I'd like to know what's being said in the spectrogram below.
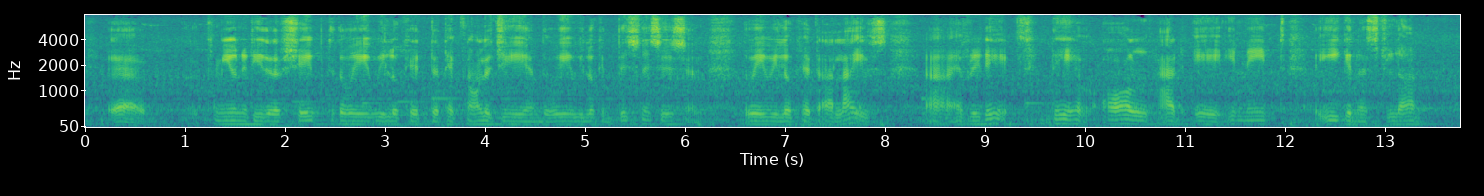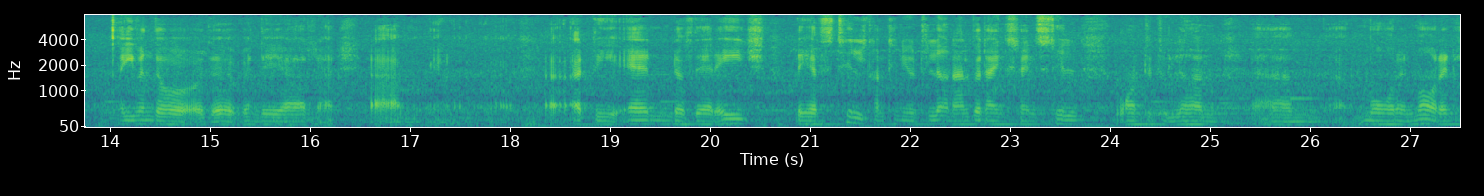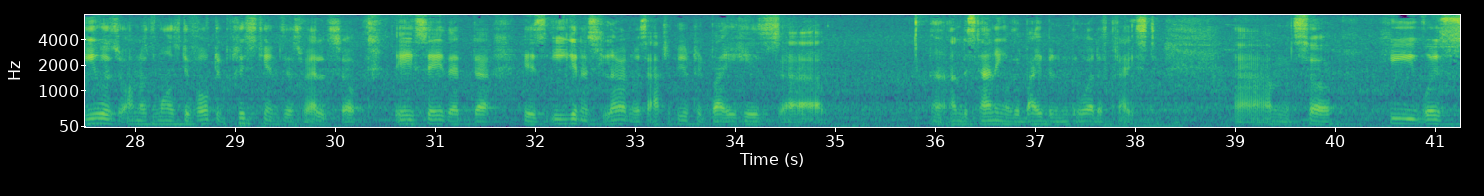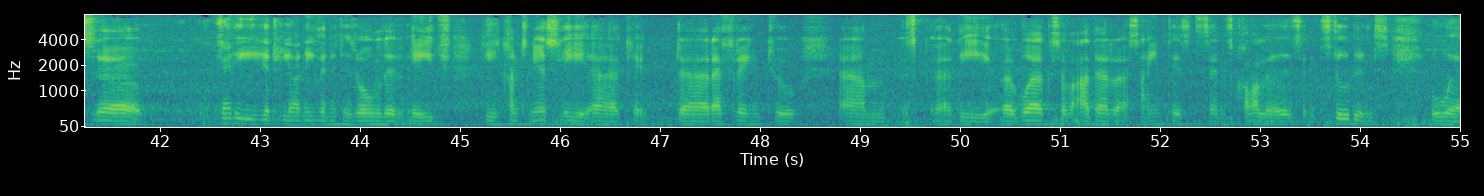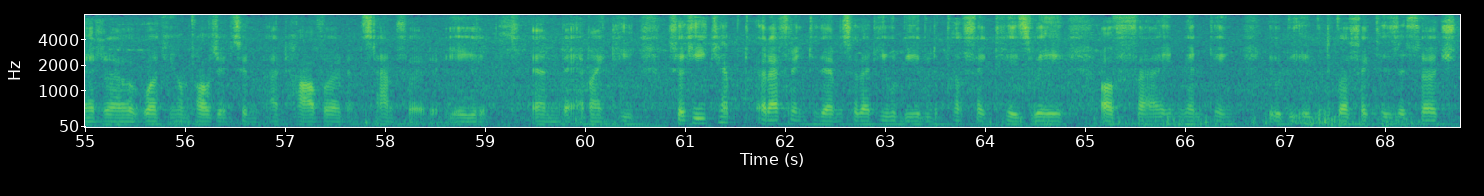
community, that have shaped the way we look at the technology and the way we look at businesses and the way we look at our lives every day. They have all had a innate eagerness to learn even though the, when they are uh, um, uh, at the end of their age, they have still continued to learn. Albert Einstein still wanted to learn um, uh, more and more, and he was one of the most devoted Christians as well. So they say that uh, his eagerness to learn was attributed by his uh, uh understanding of the Bible and the Word of Christ. Um, so he was very eager to learn even at his older age. He continuously uh, kept uh, referring to um, uh, the uh, works of other uh, scientists and scholars and students who were uh, working on projects in, at Harvard and Stanford and Yale and MIT. So he kept referring to them so that he would be able to perfect his way of inventing, he would be able to perfect his research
